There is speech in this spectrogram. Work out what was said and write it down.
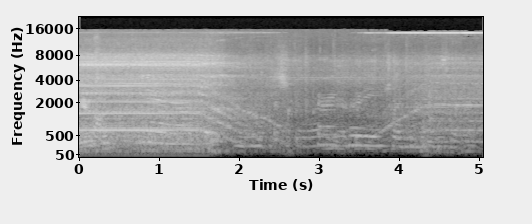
Beautiful. Very pretty. 2016.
